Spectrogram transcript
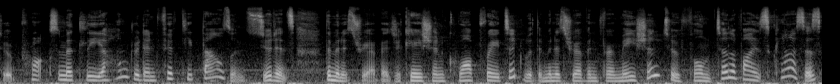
to approximately 150,000 students. The Ministry of Education cooperated with the Ministry of Information to film televised classes.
